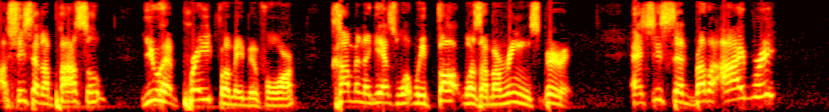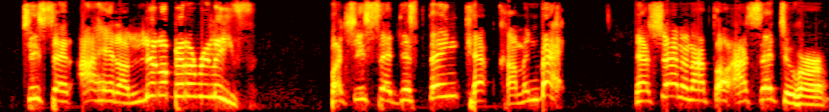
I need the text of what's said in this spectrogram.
uh, she said, Apostle, you have prayed for me before, coming against what we thought was a marine spirit. And she said, Brother Ivory, she said, I had a little bit of relief, but she said, this thing kept coming back. Now, Shannon, I thought, I said to her,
